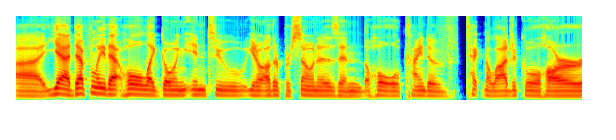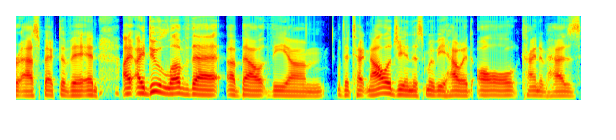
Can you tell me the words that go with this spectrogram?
uh, yeah, definitely that whole like going into you know other personas and the whole kind of technological horror aspect of it, and I, I do love that about the um the technology in this movie, how it all kind of has,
